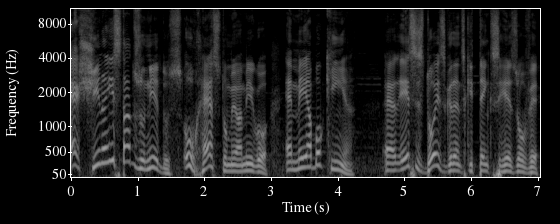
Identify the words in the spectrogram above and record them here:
é China e Estados Unidos. O resto, meu amigo, é meia boquinha. É, esses dois grandes que tem que se resolver.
